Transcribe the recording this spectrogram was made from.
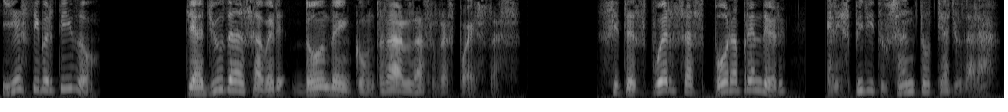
y es divertido. Te ayuda a saber dónde encontrar las respuestas. Si te esfuerzas por aprender, el Espíritu Santo te ayudará.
